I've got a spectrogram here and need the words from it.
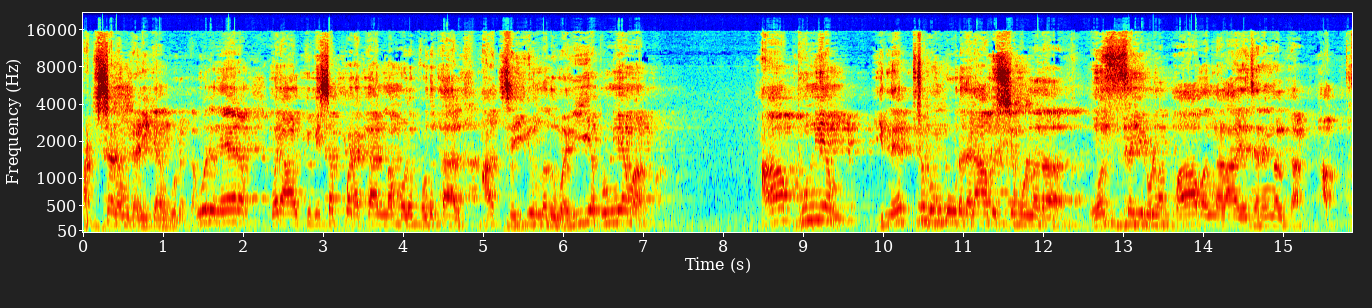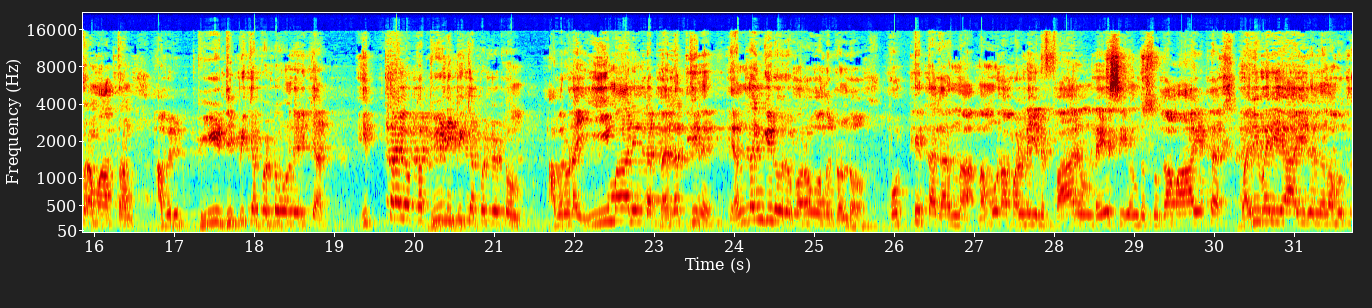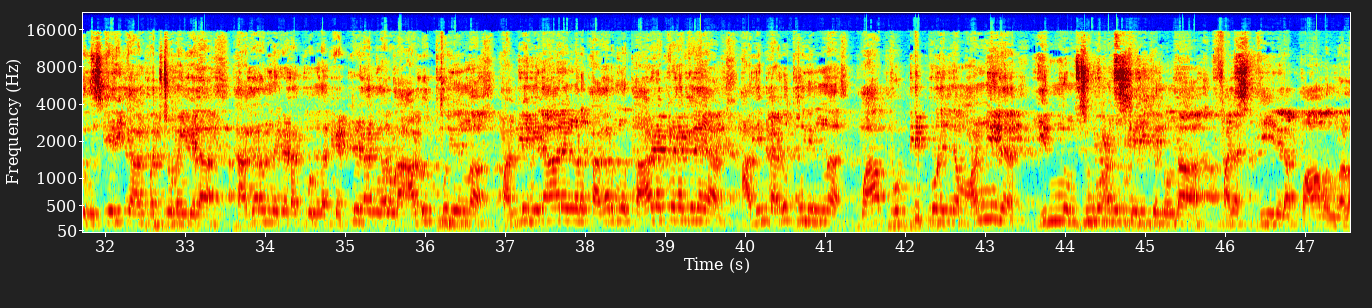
ഭക്ഷണം കഴിക്കാൻ കൊടുക്കുക. ഒരു നേരം ഒരാൾക്ക് വിശപ്പടക്കാൻ നമ്മൾ കൊടുത്താൽ ആ ചെയ്യുന്നത് വലിയ പുണ്യമാണ്. ആ പുണ്യം ഇന്ന് ഏറ്റവും കൂടുതൽ ആവശ്യമുള്ളത് ഒസയിലുള്ള പാവങ്ങളായ ജനങ്ങൾക്കാണ്. അത്രമാത്രം അവർ പീഡിപ്പിക്കപ്പെട്ടുകൊണ്ടിരിക്കാൻ ഇത്രയൊക്കെ പീഡിപ്പിക്കപ്പെട്ടിട്ടും അവരുടെ ഈമാനിന്റെ ബലത്തിന് എന്തെങ്കിലും ഒരു കുറവ് വന്നിട്ടുണ്ടോ? പൊട്ടിത്തകർന്ന നമ്മുടെ പള്ളിയിൽ ഫാനുണ്ട് എ സി ഉണ്ട് സുഖമായിട്ട് വരിവരിയായിരുന്ന് നമുക്ക് നിസ്കരിക്കാൻ പറ്റുമെങ്കിൽ തകർന്നു കിടക്കുന്ന കെട്ടിടങ്ങളുടെ അടുത്തു നിന്ന് പള്ളി മിനാരങ്ങൾ തകർന്ന് താഴെ കിടക്കുകയാണ്. അതിന്റെ അടുത്തു നിന്ന് ആ പൊട്ടിപ്പൊളിഞ്ഞ മണ്ണിൽ ഇന്നും ചുമ നിസ്കരിക്കുന്നുണ്ട് ഫലസ്തീനിലെ പാവങ്ങൾ.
